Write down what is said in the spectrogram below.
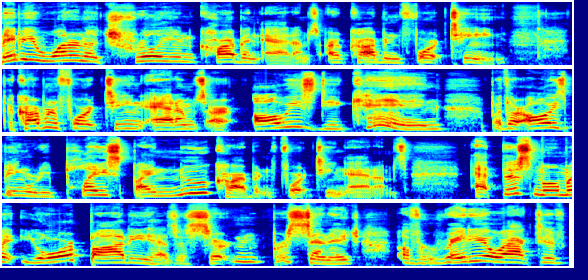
Maybe one in a trillion carbon atoms are carbon 14. The carbon 14 atoms are always decaying, but they're always being replaced by new carbon 14 atoms. At this moment, your body has a certain percentage of radioactive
